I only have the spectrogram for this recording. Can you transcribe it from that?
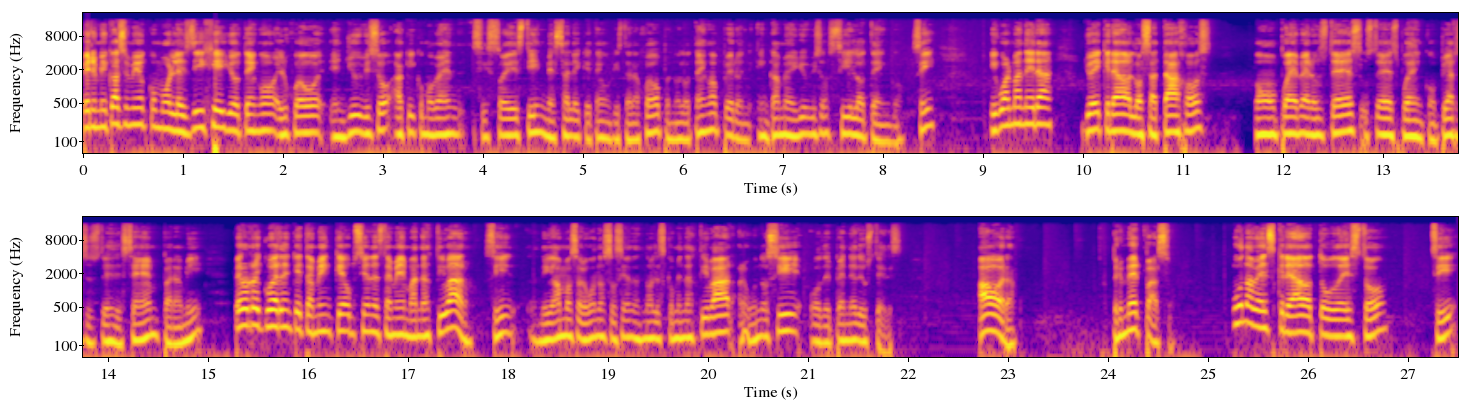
Pero en mi caso mío, como les dije, yo tengo el juego en Ubisoft. Aquí como ven, si estoy Steam me sale que tengo que instalar el juego, pues no lo tengo. Pero en, cambio en Ubisoft sí lo tengo, ¿sí? Igual manera, yo he creado los atajos. Como pueden ver ustedes, ustedes pueden copiar si ustedes deseen para mí. Pero recuerden que también qué opciones también van a activar. ¿sí? Digamos algunas opciones no les conviene activar, algunos sí o depende de ustedes. Ahora, primer paso. Una vez creado todo esto, ¿sí?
